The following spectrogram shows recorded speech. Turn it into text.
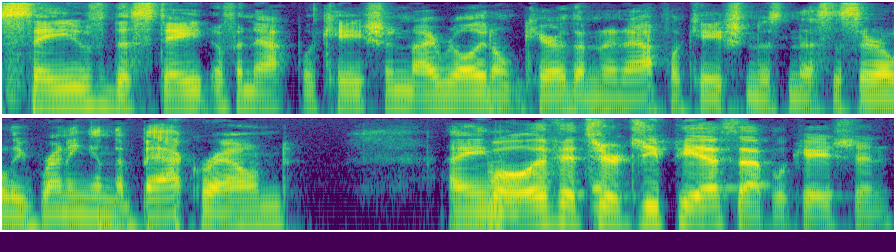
save the state of an application, I really don't care that an application is necessarily running in the background. I mean, Well, if it's eh, your GPS application,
